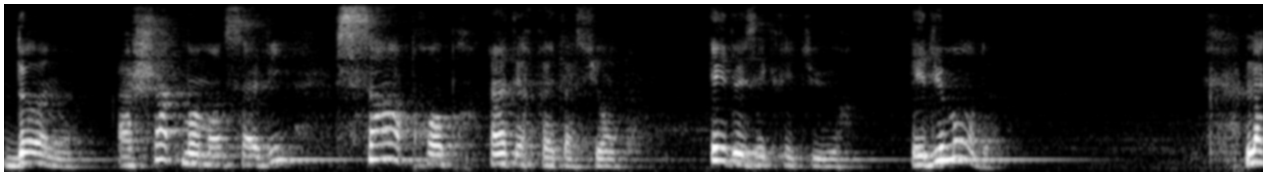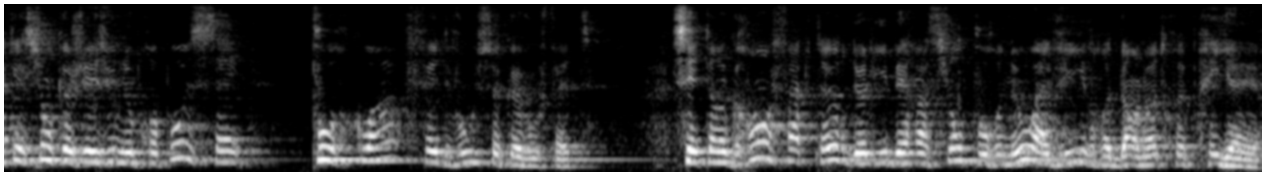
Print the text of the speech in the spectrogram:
donne à chaque moment de sa vie sa propre interprétation et des Écritures et du monde. La question que Jésus nous propose, c'est pourquoi faites-vous ce que vous faites? C'est un grand facteur de libération pour nous à vivre dans notre prière.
